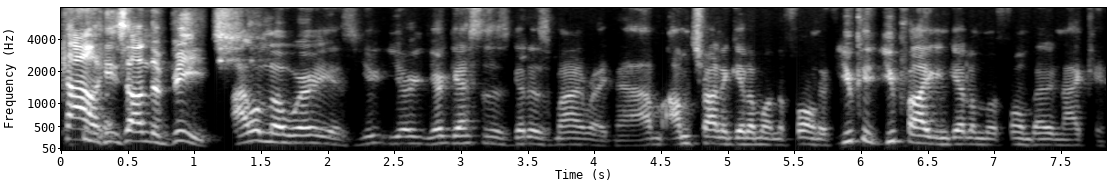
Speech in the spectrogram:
Kyle, he's on the beach. I don't know where he is. You, your your guess is as good as mine right now. I'm I'm trying to get him on the phone. If you could, you probably can get him on the phone better than I can.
